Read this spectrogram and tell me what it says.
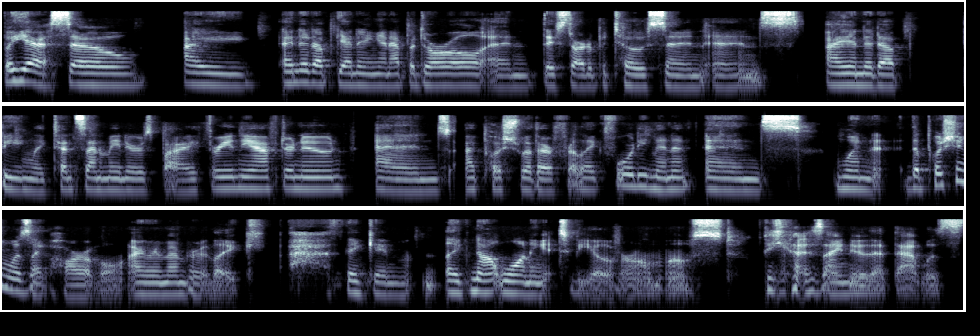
But yeah, so I ended up getting an epidural and they started Pitocin and I ended up being like 10 centimeters by three in the afternoon. And I pushed with her for like 40 minutes. And when the pushing was like horrible, I remember like thinking, like not wanting it to be over almost because I knew that that was,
